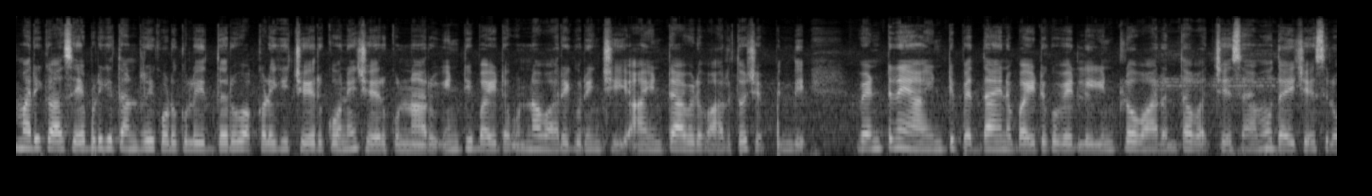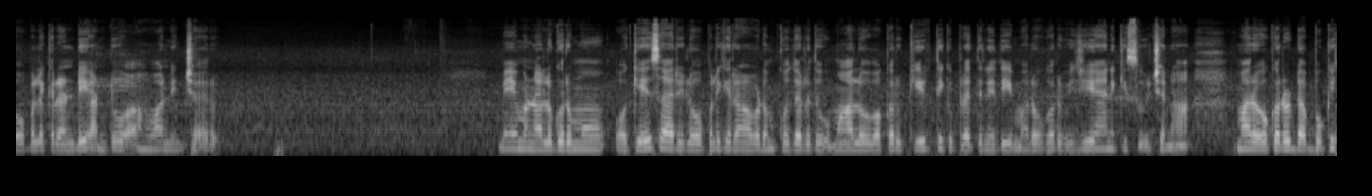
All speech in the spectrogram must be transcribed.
మరి కాసేపటికి తండ్రి కొడుకులు ఇద్దరూ అక్కడికి చేరుకొనే చేరుకున్నారు. ఇంటి బయట ఉన్న వారి గురించి ఆ ఇంటి ఆవిడ వారితో చెప్పింది. వెంటనే ఆ ఇంటి పెద్దాయన బయటకు వెళ్ళి ఇంట్లో వారంతా వచ్చేసాము దయచేసి లోపలికి రండి అంటూ ఆహ్వానించారు. మేము నలుగురము ఒకేసారి లోపలికి రావడం కుదరదు. మాలో ఒకరు కీర్తికి ప్రతినిధి మరొకరు విజయానికి సూచన మరొకరు డబ్బుకి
